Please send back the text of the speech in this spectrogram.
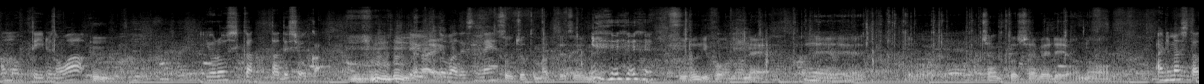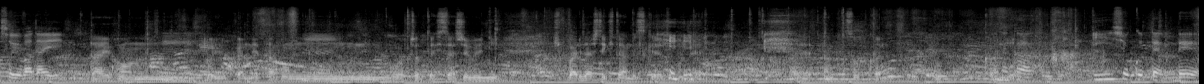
思っているのはうん。よろしかったでしょうか？っていう言葉ですね、そうちょっと待ってそれね 古い方のね、えーっとちゃんと喋れよのありました？そういう話題。台本というかネタ本をちょっと久しぶりに引っ張り出してきたんですけれどもね。あれなんかそっかどっかのなんか飲食店で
